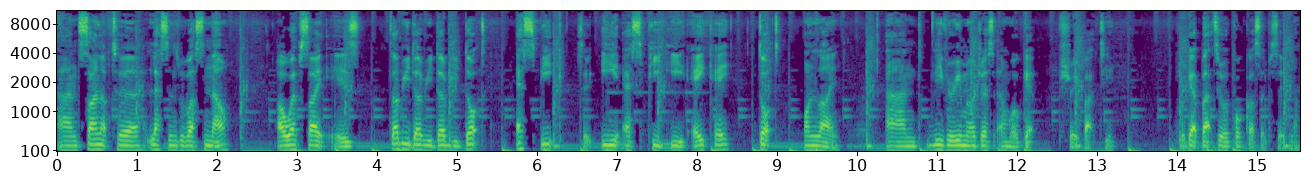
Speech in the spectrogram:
and sign up to lessons with us now. Our website is www.espeak, so E S P E A K dot online, and leave your email address, and we'll get straight back to you. We'll get back to a podcast episode now.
